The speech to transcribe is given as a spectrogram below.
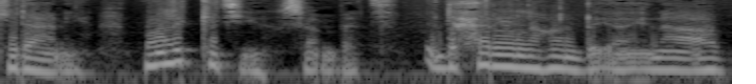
ኪዳን እዩ። ምልክት እዩ ሰንበት። ድሕር ኢልና ክንርእዮ ኢና ኣብ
